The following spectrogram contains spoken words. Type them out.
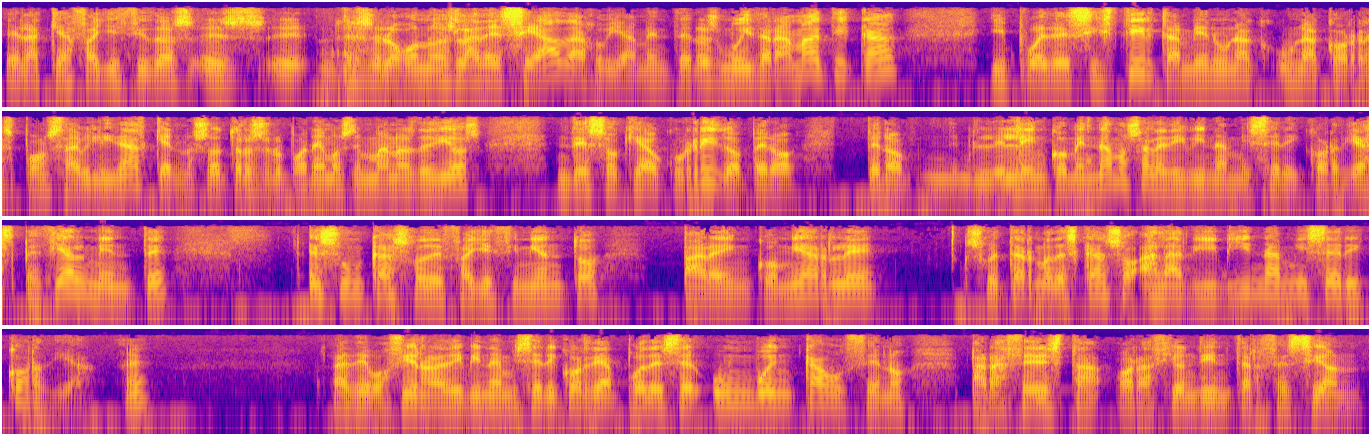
en la que ha fallecido es, es, eh, desde luego no es la deseada, obviamente, no es muy dramática y puede existir también una, una corresponsabilidad que nosotros lo ponemos en manos de Dios de eso que ha ocurrido, pero, pero le, le encomendamos a la divina misericordia, especialmente es un caso de fallecimiento para encomiarle su eterno descanso a la divina misericordia. ¿eh? La devoción a la divina misericordia puede ser un buen cauce ¿no? para hacer esta oración de intercesión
